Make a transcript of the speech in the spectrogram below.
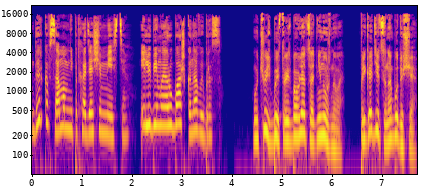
Дырка в самом неподходящем месте. И любимая рубашка на выброс. Учусь быстро избавляться от ненужного. Пригодится на будущее.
